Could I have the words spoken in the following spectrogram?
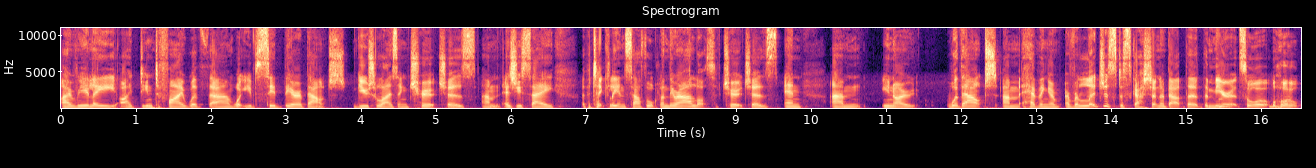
I really identify with uh, what you've said there about utilising churches. Um, as you say, uh, particularly in South Auckland, there are lots of churches, and um, you know, without um, having a, a, religious discussion about the, the merits or, or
